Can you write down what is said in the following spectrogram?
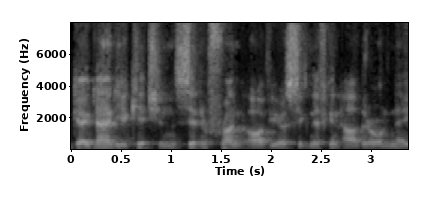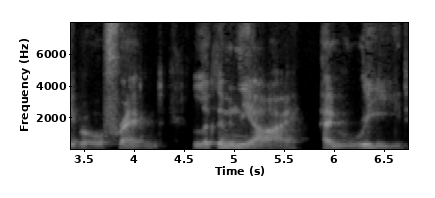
go down to your kitchen, sit in front of your significant other or neighbor or friend, look them in the eye, and read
